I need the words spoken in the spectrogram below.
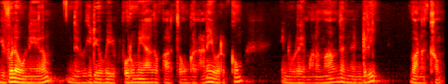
இவ்வளவு நேரம் இந்த வீடியோவை பொறுமையாக பார்த்த உங்கள் அனைவருக்கும் என்னுடைய மனமார்ந்த நன்றி. வணக்கம்.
